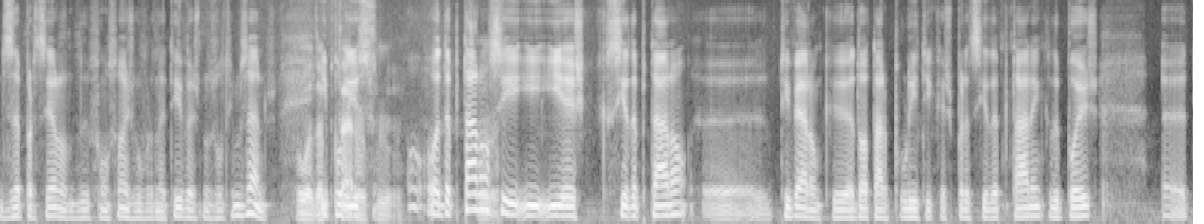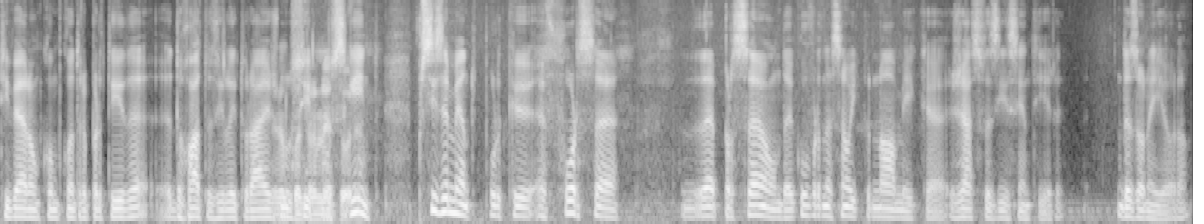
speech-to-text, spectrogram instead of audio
desapareceram de funções governativas nos últimos anos. Ou adaptaram-se. Ou adaptaram-se e, e, as que se adaptaram uh, tiveram que adotar políticas para se adaptarem que depois uh, tiveram como contrapartida derrotas eleitorais no ciclo seguinte. Precisamente porque a força da pressão da governação económica já se fazia sentir da zona euro.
